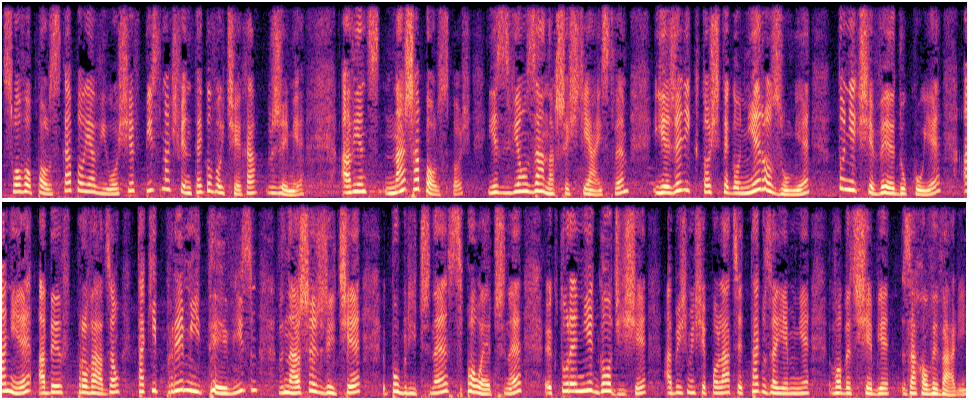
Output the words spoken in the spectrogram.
słowo Polska pojawiło się w pismach świętego Wojciecha w Rzymie. A więc nasza polskość jest związana chrześcijaństwem jeżeli ktoś tego nie rozumie, to niech się wyedukuje, a nie aby wprowadzał taki prymitywizm w nasze życie publiczne, społeczne, które nie godzi się, abyśmy się Polacy tak wzajemnie wobec siebie zachowywali.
